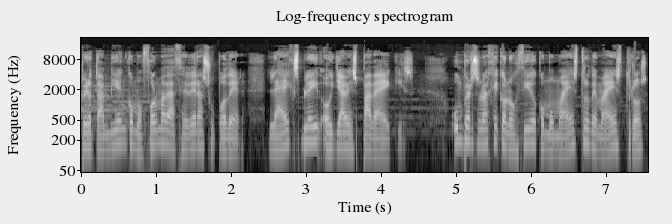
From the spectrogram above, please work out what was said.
pero también como forma de acceder a su poder, la X-Blade o llave espada X un personaje conocido como Maestro de Maestros,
